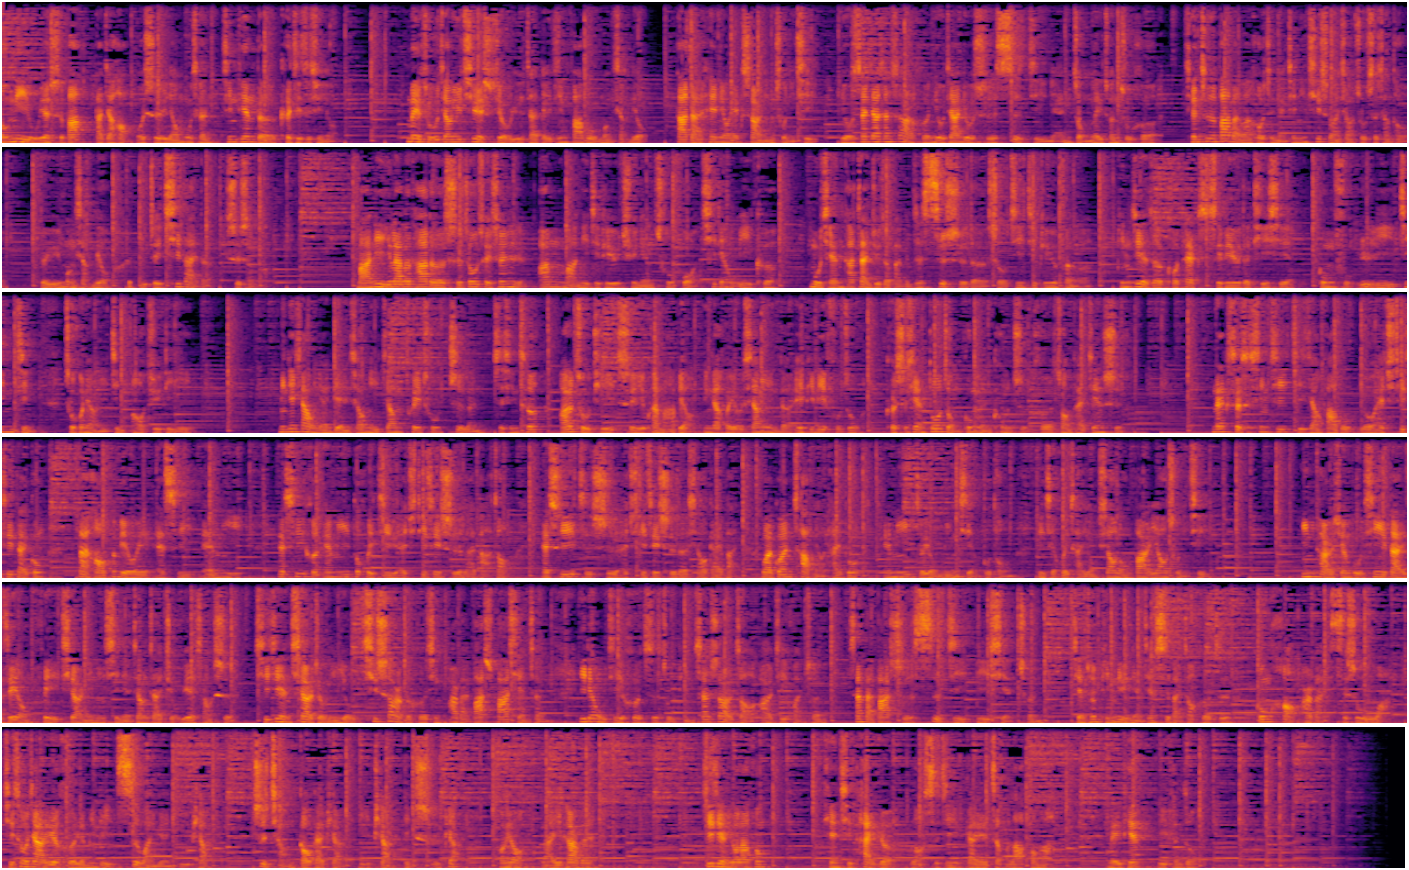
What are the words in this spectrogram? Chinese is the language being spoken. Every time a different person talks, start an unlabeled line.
农历五月十八，大家好，我是杨沐晨。今天的科技资讯有：魅族将于七月十九日在北京发布梦想六，搭载黑牛 X 二零处理器，有三加三十二和六加六十四几年种内存组合，前置八百万，后置两千零七十万像素摄像头。对于梦想六，你最期待的是什么？马丽迎来了它的十周岁生日，ARM 马力 GPU 去年出货七点五亿颗。目前，它占据着百分之四十的手机 GPU 份额。凭借着 Cortex CPU 的提携，功夫日益精进，出货量已经傲居第一。明天下午两点，小米将推出智能自行车，而主题是一块码表，应该会有相应的 APP 辅助，可实现多种功能控制和状态监视。Nexus 新机即将发布，由 HTC 代工，代号分别为 S1、M1。S1 和 M1 都会基于 HTC 十来打造，S1 只是 HTC 十的小改版，外观差不了太多；M1 则有明显不同，并且会采用骁龙八二幺处理器。英特尔宣布，新一代 Xeon Phi 七二零零系列将在九月上市。旗舰七二九零有七十二个核心，二百八十八线程，一点五 G 赫兹主频，三十二兆二级缓存，三百八十四 GB 显存，显存频率两千四百兆赫兹，功耗二百四十五瓦，起售价约合人民币四万元一片，至强高钙片，一片顶十片，朋友来一片呗。极简又拉风，天气太热，老司机该怎么拉风啊？每天一分钟。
